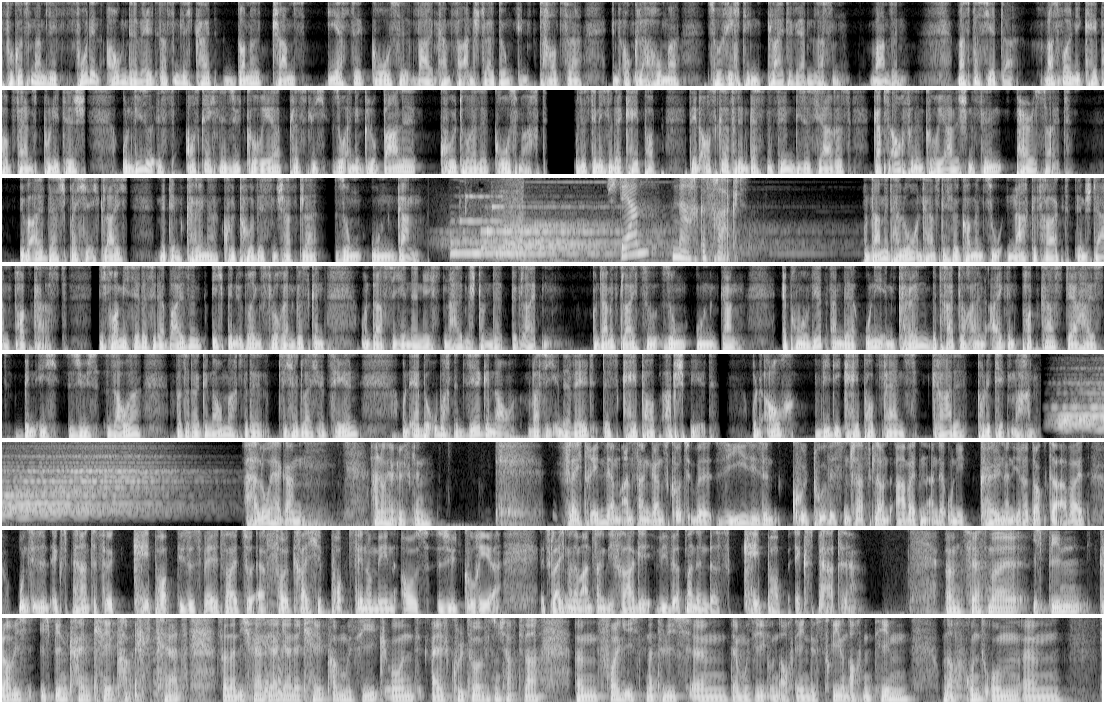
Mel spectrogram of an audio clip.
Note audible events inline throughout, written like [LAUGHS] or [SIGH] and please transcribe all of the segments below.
Vor kurzem haben sie vor den Augen der Weltöffentlichkeit Donald Trumps erste große Wahlkampfveranstaltung in Tulsa in Oklahoma zur richtigen Pleite werden lassen. Wahnsinn. Was passiert da? Was wollen die K-Pop-Fans politisch? Und wieso ist ausgerechnet Südkorea plötzlich so eine globale kulturelle Großmacht? Es ist ja nicht nur der K-Pop. Den Oscar für den besten Film dieses Jahres gab es auch für den koreanischen Film Parasite. Über all das spreche ich gleich mit dem Kölner Kulturwissenschaftler Sung Un Gang. Stern nachgefragt. Und damit hallo und herzlich willkommen zu Nachgefragt, dem Stern Podcast. Ich freue mich sehr, dass Sie dabei sind. Ich bin übrigens Florian Güsken und darf Sie in der nächsten halben Stunde begleiten. Und damit gleich zu Sung Un Gang. Er promoviert an der Uni in Köln, betreibt auch einen eigenen Podcast, der heißt Bin ich süß-sauer? Was er da genau macht, wird er sicher gleich erzählen. Und er beobachtet sehr genau, was sich in der Welt des K-Pop abspielt. Und auch, wie die K-Pop-Fans gerade Politik machen. Hallo, Herr Gang. Hallo, Herr Güsken. Vielleicht reden wir am Anfang ganz kurz über Sie. Sie sind Kulturwissenschaftler und arbeiten an der Uni Köln an Ihrer Doktorarbeit und Sie sind Experte für K-Pop, dieses weltweit so erfolgreiche Pop-Phänomen aus Südkorea. Jetzt gleich mal am Anfang die Frage, wie wird man denn das K-Pop-Experte? Ähm, zuerst mal, ich bin, glaube ich, ich bin kein K-Pop-Expert, sondern ich höre sehr [LAUGHS] gerne K-Pop-Musik und als Kulturwissenschaftler ähm, folge ich natürlich ähm, der Musik und auch der Industrie und auch den Themen und auch rundum ähm,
